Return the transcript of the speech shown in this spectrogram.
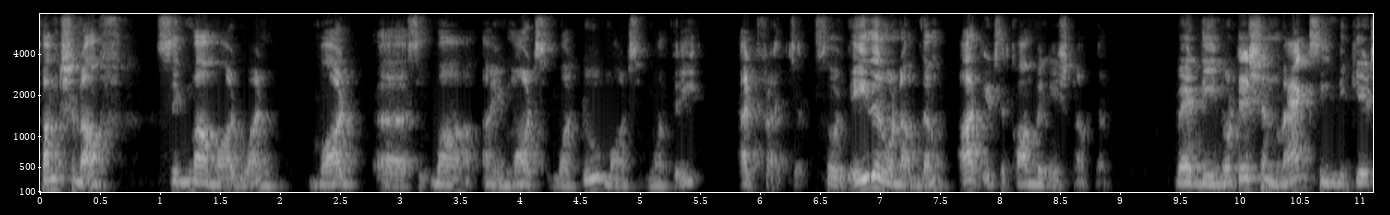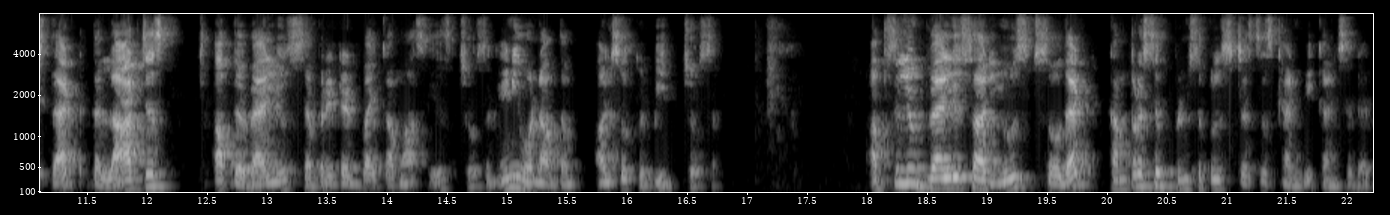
function of sigma mod 1 mod uh, sigma I mean mod sigma 2 mod sigma 3 at fracture. So either one of them or it's a combination of them where the notation max indicates that the largest of the values separated by commas is chosen. Any one of them also could be chosen. Absolute values are used so that compressive principal stresses can be considered.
